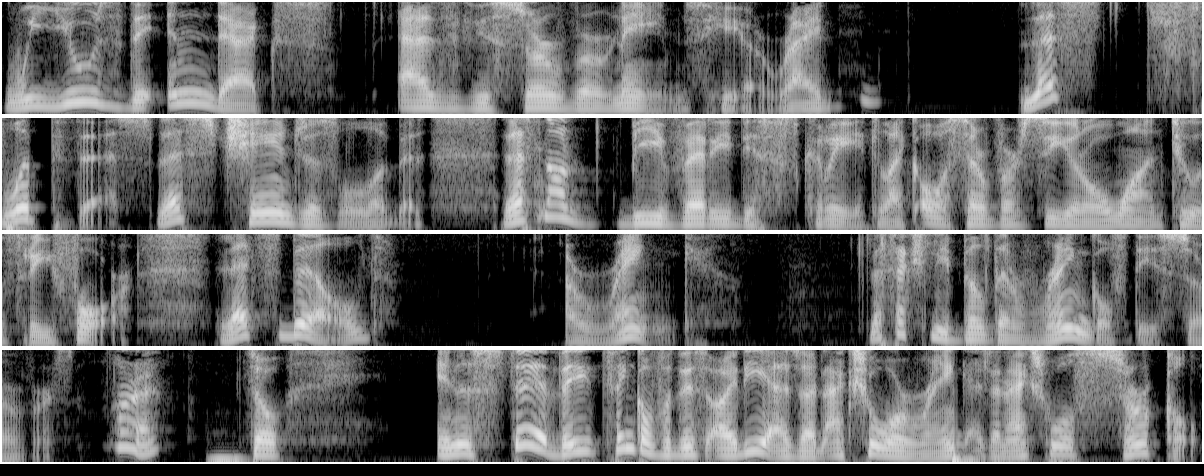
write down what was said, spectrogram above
We use the index as the server names here, right? Let's flip this. Let's change this a little bit. Let's not be very discrete, like, oh, server 0, 1, 2, 3, 4. Let's build a ring let's actually build a ring of these servers. All right. So instead, they think of this idea as an actual ring, as an actual circle.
